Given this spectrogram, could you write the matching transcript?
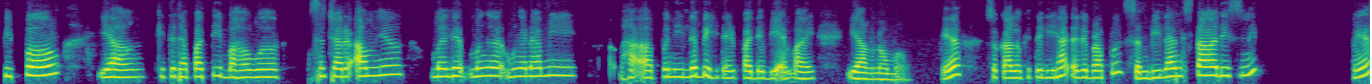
people yang kita dapati bahawa secara amnya mengenami ha, apa ni lebih daripada BMI yang normal ya. So kalau kita lihat ada berapa? Sembilan star di sini ya.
